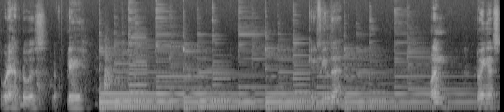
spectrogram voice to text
So what I have to do is play. What I'm doing is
